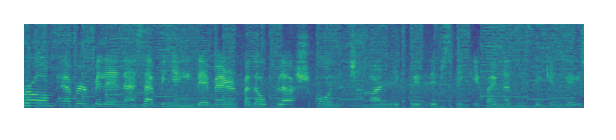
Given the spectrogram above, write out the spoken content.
from Ever Belena, sabi niya hindi. Meron pa daw blush on at saka liquid lipstick if I'm not mistaken guys.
